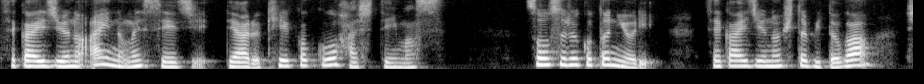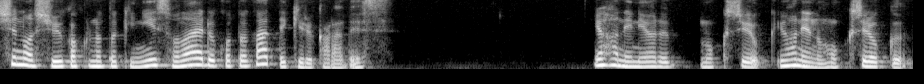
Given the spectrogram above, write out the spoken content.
世界中の愛のメッセージである警告を発しています。そうすることにより、世界中の人々が主の収穫の時に備えることができるからです。ヨハネによる目視録、ヨハネの目視録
